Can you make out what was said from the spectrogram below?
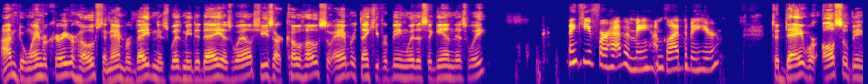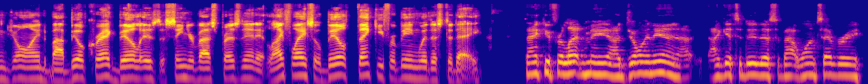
I'm Dwayne McCrary, your host, and Amber Vaden is with me today as well. She's our co host. So, Amber, thank you for being with us again this week. Thank you for having me. I'm glad to be here. Today, we're also being joined by Bill Craig. Bill is the Senior Vice President at Lifeway. So, Bill, thank you for being with us today. Thank you for letting me uh, join in. I, I, get to do this about once every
